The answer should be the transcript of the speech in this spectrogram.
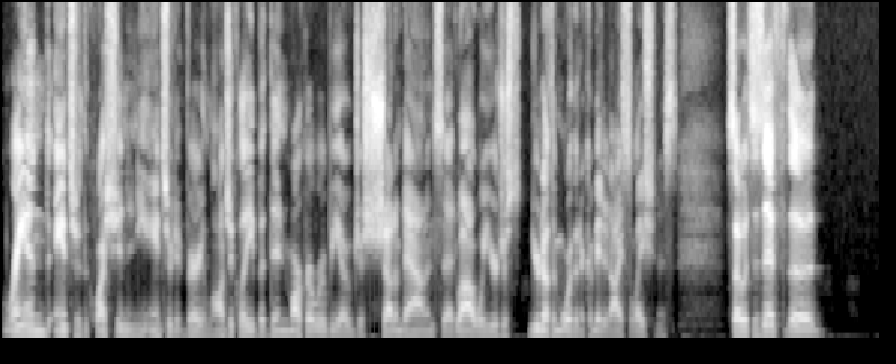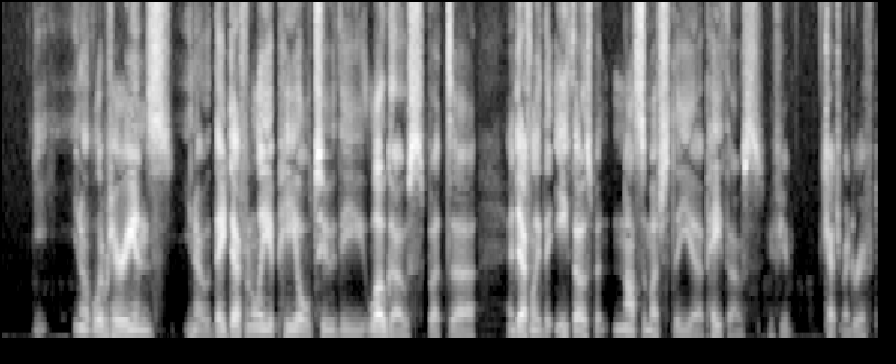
Rand answered the question and he answered it very logically, but then Marco Rubio just shut him down and said, "Wow, well you're just you're nothing more than a committed isolationist." So it's as if the you know the libertarians, you know, they definitely appeal to the logos, but uh, and definitely the ethos, but not so much the uh, pathos. If you catch my drift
